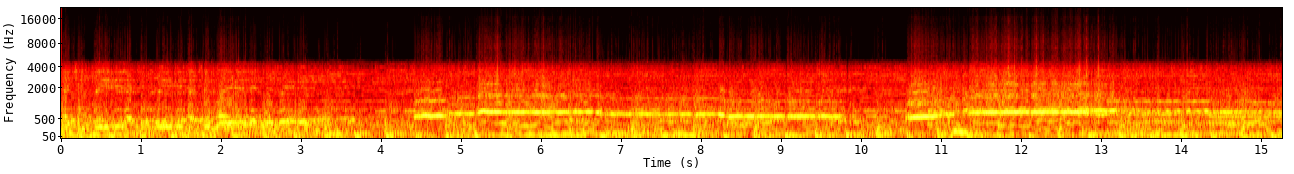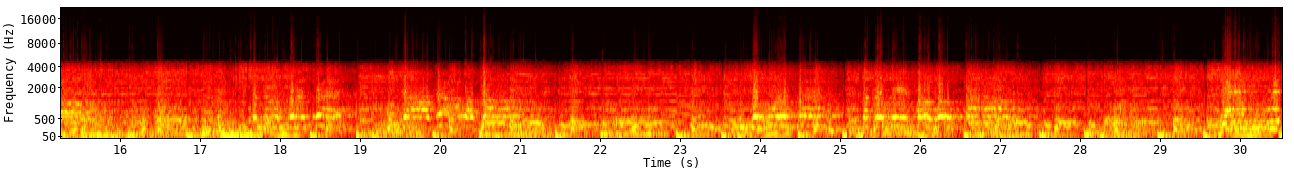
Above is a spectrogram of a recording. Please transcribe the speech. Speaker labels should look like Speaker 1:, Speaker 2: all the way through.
Speaker 1: victory, victory, victory, victory, victory. The Northwest said, "Down, down, down." Support them, that the people will stand. and with.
